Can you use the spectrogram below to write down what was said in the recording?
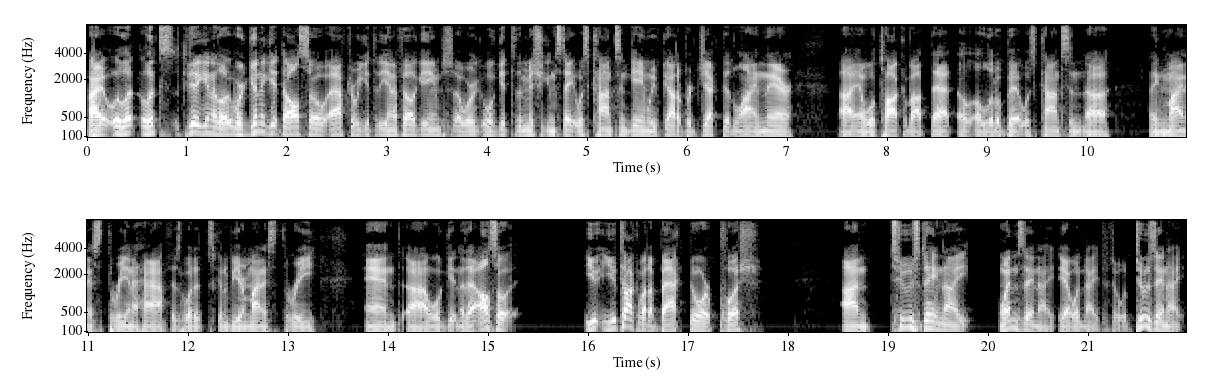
All right, well let, let's dig into. The, we're going to get to also after we get to the NFL games. So we're, we'll get to the Michigan State Wisconsin game. We've got a projected line there, uh, and we'll talk about that a, a little bit. Wisconsin uh, I think minus three and a half is what it's going to be, or minus three. And uh, we'll get into that. Also, you you talk about a backdoor push on Tuesday night, Wednesday night. Yeah, what night? Tuesday night.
